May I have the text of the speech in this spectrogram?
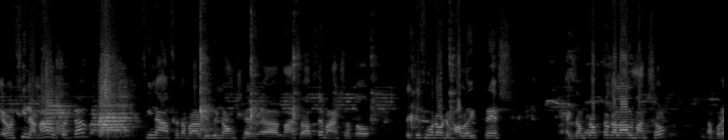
এরকম সিনা না উপরটা? সিনা আছে, তারপর আর বিভিন্ন অংশের মাংস আছে। মাংস তো দেখতেছি মোটামুটি ভালোই ফ্রেশ একদম টকটকা লাল মাংস। তারপরে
